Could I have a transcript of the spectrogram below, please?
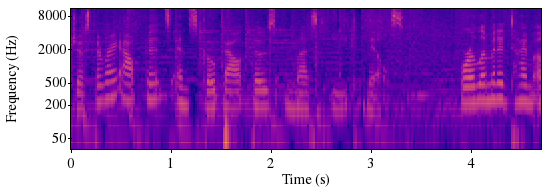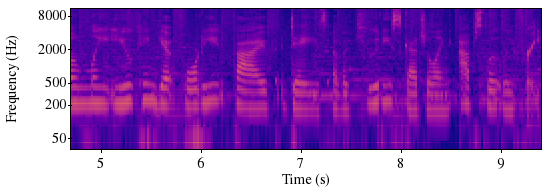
just the right outfits and scope out those must eat meals. For a limited time only, you can get 45 days of Acuity scheduling absolutely free.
